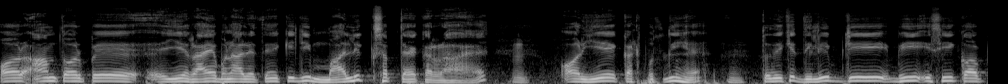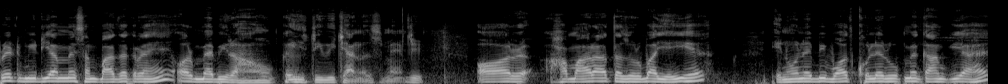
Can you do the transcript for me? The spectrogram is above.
और आम तौर पे ये राय बना लेते हैं कि जी मालिक सब तय कर रहा है और ये कठपुतली हैं। तो देखिए दिलीप जी भी इसी कॉरपोरेट मीडिया में संपादक रहे हैं और मैं भी रहा हूँ कई टीवी चैनल्स में। जी। और हमारा तजुर्बा यही है। इन्होंने भी बहुत खुले रूप में काम किया है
